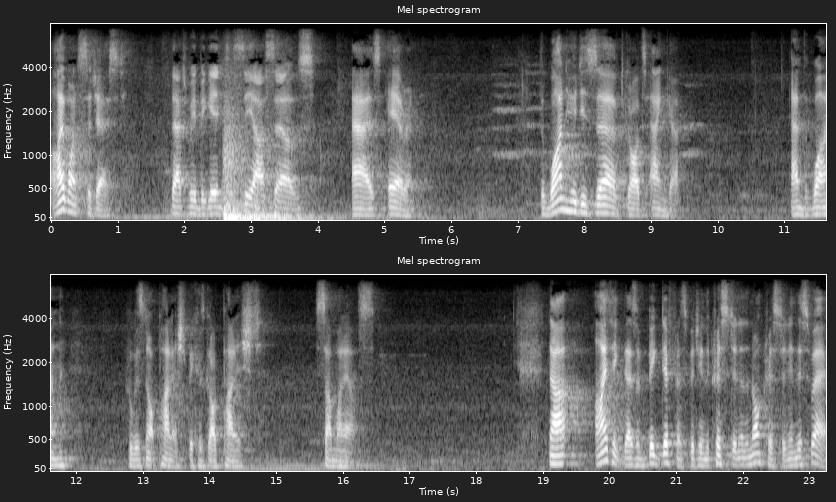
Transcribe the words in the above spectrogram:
I want to suggest that we begin to see ourselves as Aaron, the one who deserved God's anger, and the one who was not punished because God punished someone else. Now, I think there's a big difference between the Christian and the non Christian in this way.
